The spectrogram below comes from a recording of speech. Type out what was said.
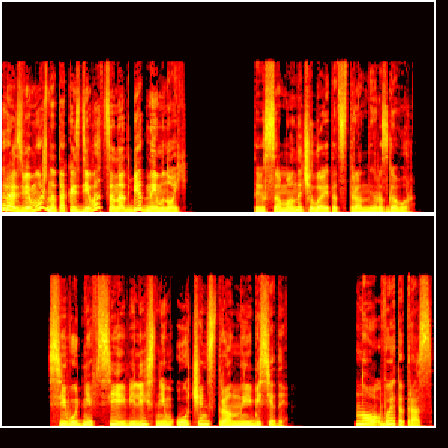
Разве можно так издеваться над бедной мной? Ты сама начала этот странный разговор. Сегодня все вели с ним очень странные беседы. Но в этот раз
